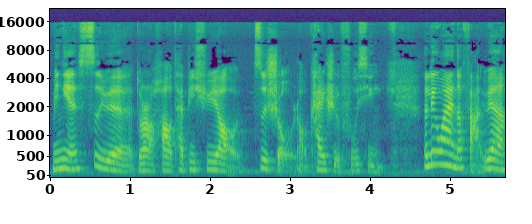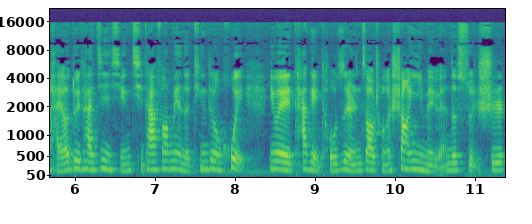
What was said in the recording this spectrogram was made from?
明年四月多少号，他必须要自首，然后开始服刑。那另外呢，法院还要对他进行其他方面的听证会，因为他给投资人造成了上亿美元的损失。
